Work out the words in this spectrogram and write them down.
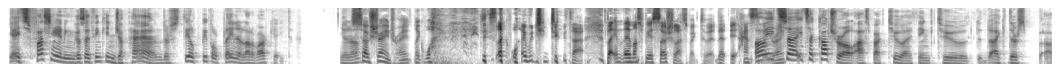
Yeah, it's fascinating because I think in Japan there's still people playing a lot of arcade. You know, so strange, right? Like, why? just like, why would you do that? But it, there must be a social aspect to it. That it has to oh, be, it's right? a it's a cultural aspect too. I think too. Like there's uh,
